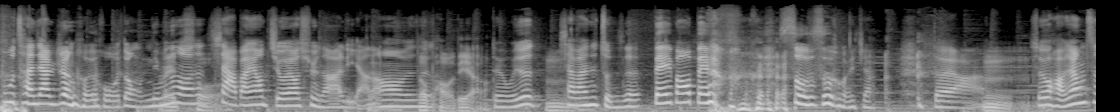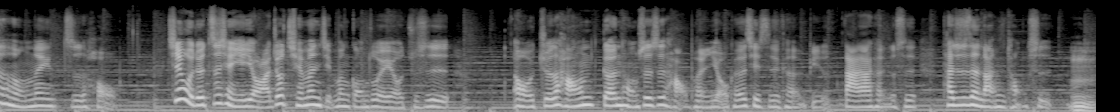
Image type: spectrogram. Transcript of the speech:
不参加任何活动，你们那时候下班要揪要去哪里啊？然后都跑掉。对，我就下班就准时背包背包 速速回家。对啊，嗯，所以我好像自从那之后，其实我觉得之前也有啦，就前面几份工作也有，就是。哦，我觉得好像跟同事是好朋友，可是其实可能，比如大家可能就是他就是认当你同事，嗯，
